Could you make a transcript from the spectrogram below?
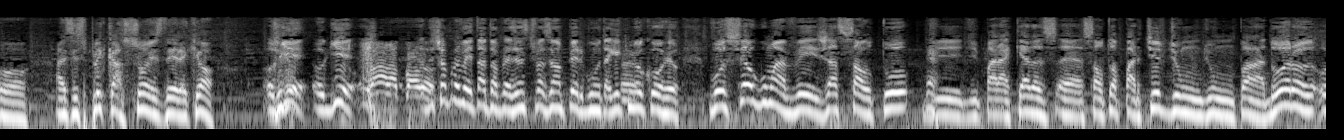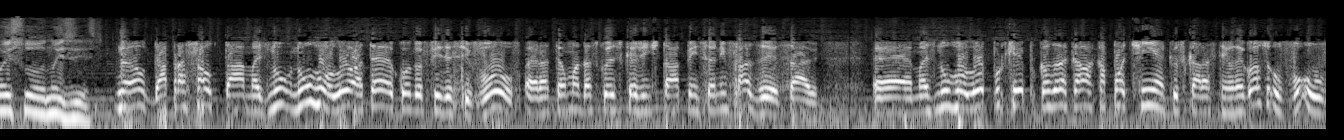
o- as explicações dele aqui, ó. Ô Gui, ô Gui, Fala, Paulo. deixa eu aproveitar a tua presença e te fazer uma pergunta aqui que me ocorreu. Você alguma vez já saltou de, de paraquedas, é, saltou a partir de um, de um planador ou, ou isso não existe? Não, dá pra saltar, mas não, não rolou até quando eu fiz esse voo, era até uma das coisas que a gente tava pensando em fazer, sabe? É, mas não rolou porque por causa daquela capotinha que os caras têm. O negócio, o voo, o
